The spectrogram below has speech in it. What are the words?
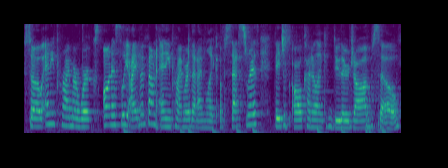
so any primer works. Honestly, I haven't found any primer that I'm like obsessed with. They just all kind of like do their job, so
